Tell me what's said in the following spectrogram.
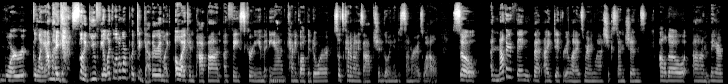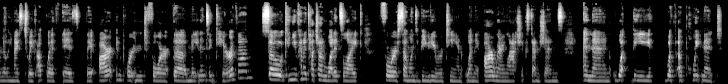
more glam, I guess. Like you feel like a little more put together and like, oh, I can pop on a face cream and kind of go out the door. So it's kind of a nice option going into summer as well. So another thing that I did realize wearing lash extensions, although um, they are really nice to wake up with, is they are important for the maintenance and care of them. So, can you kind of touch on what it's like for someone's beauty routine when they are wearing lash extensions and then what the what the appointment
